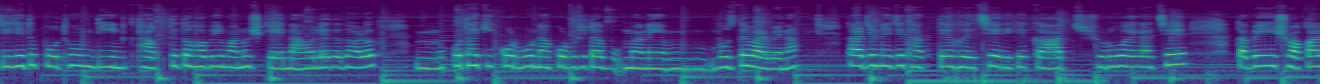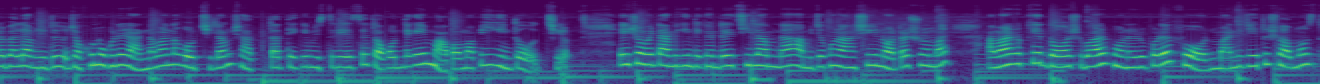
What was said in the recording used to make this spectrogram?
যে যেহেতু প্রথম দিন, থাকতে তো হবেই মানুষকে, না হলে তো ধরো কোথায় কি করব, না করব সেটা মানে বুঝতে পারবে না। তার জন্য এই যে থাকতে হয়েছে, এদিকে কাজ শুরু হয়ে গেছে। তবে এই সকালবেলা আমি যদি যখন ওখানে রান্না বান্না করছিলাম, সাতটা থেকে মিস্ত্রি এসে তখন থেকেই মাপামাপিই কিন্তু হচ্ছিল। এই সময়টা আমি কিন্তু এখানটায় ছিলাম না। আমি যখন আসি নটার সময়, আমাকে দশ বার ফোনের উপরে ফোন মানে যেহেতু সমস্ত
